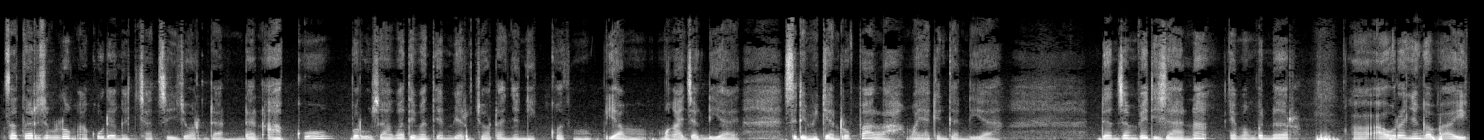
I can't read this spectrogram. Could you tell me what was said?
satu hari sebelum aku udah ngechat si Jordan. Dan aku berusaha mati-matian biar Jordan yang ikut yang mengajak dia sedemikian rupa lah meyakinkan dia. Dan sampai di sana emang bener uh, auranya nggak baik.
